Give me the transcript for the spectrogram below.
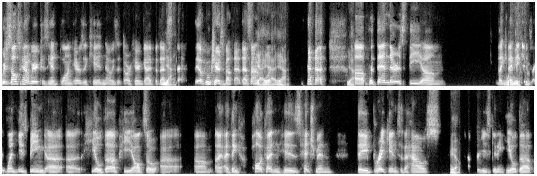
which is also kind of weird because he had blonde hair as a kid. Now he's a dark haired guy, but that's yeah. that, who cares about that? That's not yeah, important. Yeah, yeah, yeah. Uh, but then there's the um, like when I think it's like when he's being uh, uh healed up, he also uh um I, I think Pollicut and his henchmen they break into the house yeah after he's getting healed up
